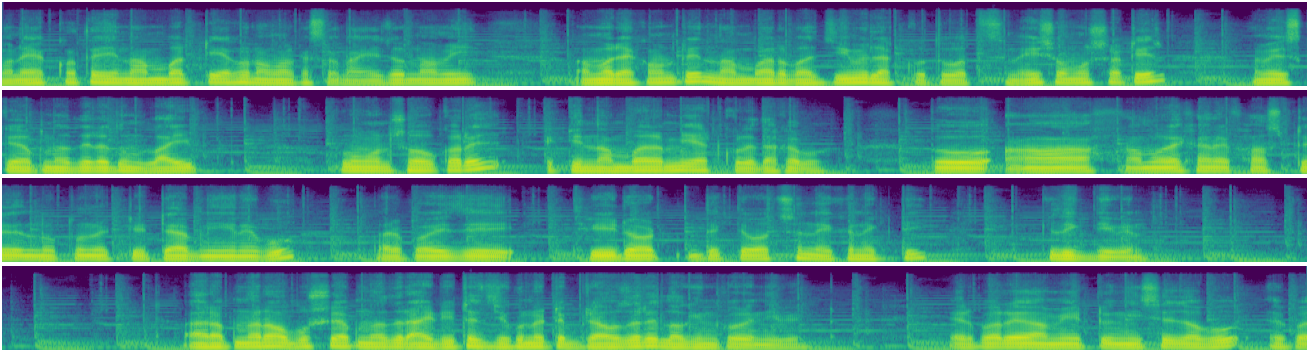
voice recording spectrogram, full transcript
মানে এক কথায় এই নাম্বারটি এখন আমার কাছে নাই। এই জন্য আমি আমার অ্যাকাউন্টে নাম্বার বা জিমেল অ্যাড করতে পারতেছি না এই সমস্যাটির আমি আজকে আপনাদের একদম লাইভ প্রমাণ সহকারে একটি নাম্বার আমি অ্যাড করে দেখাবো। তো আমরা এখানে ফার্স্টে নতুন একটি ট্যাব নিয়ে নেব। তারপর যে থ্রি ডট দেখতে পাচ্ছেন, এখানে একটি ক্লিক দিবেন। আর আপনারা অবশ্যই আপনাদের আইডিটা যে কোনো একটা ব্রাউজারে লগ করে নেবেন। এরপরে আমি একটু নিচে যাব, এরপর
